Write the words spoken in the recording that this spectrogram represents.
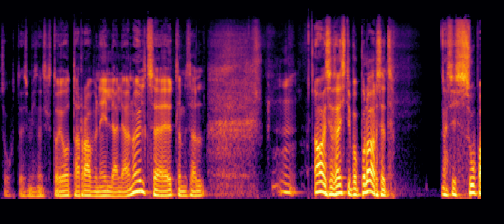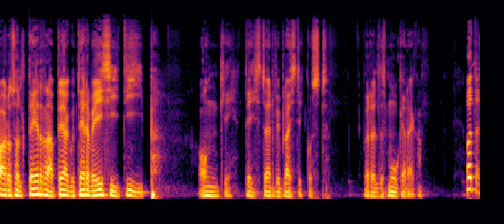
suhtes, mis näiteks Toyota RAV4-l ja no üldse ütleme seal Aasias hästi populaarsed, noh siis Subaru Solterra peaaegu terve esitiib ongi teist värvi plastikust võrreldes muukerega. Oota,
